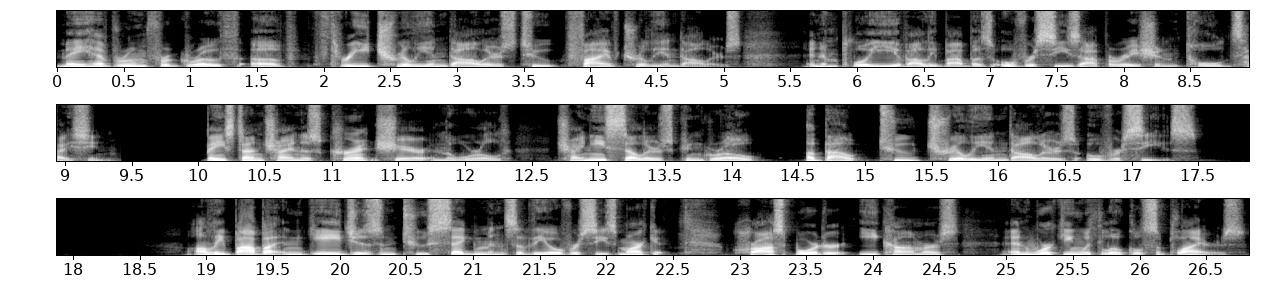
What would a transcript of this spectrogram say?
may have room for growth of $3 trillion to $5 trillion, an employee of Alibaba's overseas operation told Caixin. Based on China's current share in the world, Chinese sellers can grow about $2 trillion overseas. Alibaba engages in two segments of the overseas market cross border e commerce and working with local suppliers.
